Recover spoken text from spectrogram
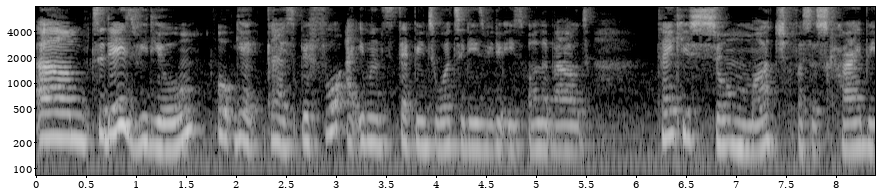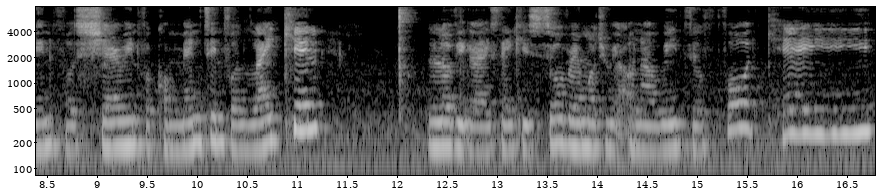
um, today's video. Oh yeah, guys. Before I even step into what today's video is all about, thank you so much for subscribing, for sharing, for commenting, for liking love you guys thank you so very much we are on our way to 4k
